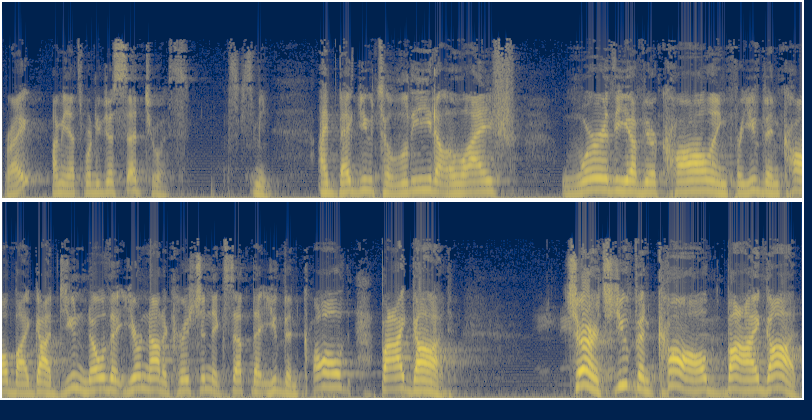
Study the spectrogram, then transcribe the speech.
Right? I mean, that's what he just said to us. Excuse me. I beg you to lead a life worthy of your calling, for you've been called by God. Do you know that you're not a Christian except that you've been called by God? Church, you've been called by God.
